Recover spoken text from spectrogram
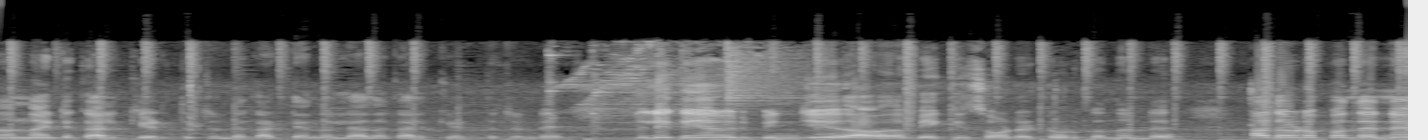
നന്നായിട്ട് കലക്കിയെടുത്തിട്ടുണ്ട്. കട്ടയൊന്നുമില്ലാതെ കലക്കിയെടുത്തിട്ടുണ്ട്. ഇതിലേക്ക് ഞാൻ ഒരു പിഞ്ച് ബേക്കിംഗ് സോഡ ഇട്ട് കൊടുക്കുന്നുണ്ട്. അതോടൊപ്പം തന്നെ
